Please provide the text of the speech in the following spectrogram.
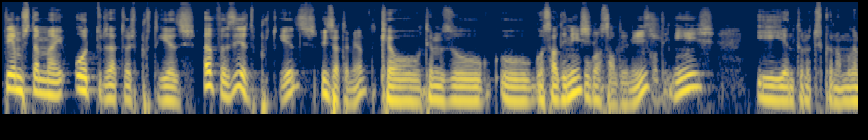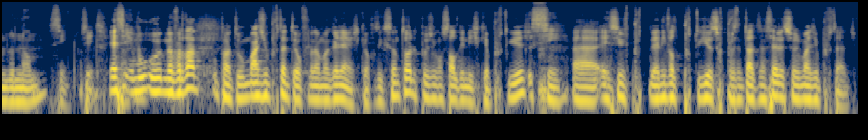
temos também outros atores portugueses a fazer de portugueses, Exatamente. que é o, temos o, o Gonçalo Diniz, O Gonçalo Diniz. Gonçalo Diniz, e entre outros que eu não me lembro do nome. Sim, sim. É assim, o- o- na verdade, pronto, o mais importante é o Fernando Magalhães, que é o Rodrigo Santoro, depois o Gonçalo Diniz, que é português. Sim. Ah, é assim, os a nível de portugueses representados na série, são os mais importantes.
